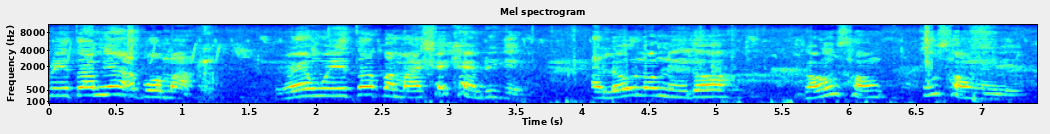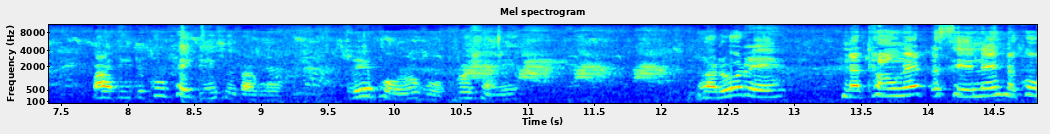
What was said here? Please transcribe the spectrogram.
ပြည်သားများအပေါ်မှာ ရန်ဝေသောပမာရှိတ်ခံပြီးကြအလုံးလုံးနေသောခေါင်းဆောင်ဥဆောင်နေတဲ့ပါတီတစ်ခုဖိတ်တယ်ဆိုတာကိုရေဖို့လို့ကို promotion လေးငါတို့တွေ2010နဲ့နှစ်ခု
